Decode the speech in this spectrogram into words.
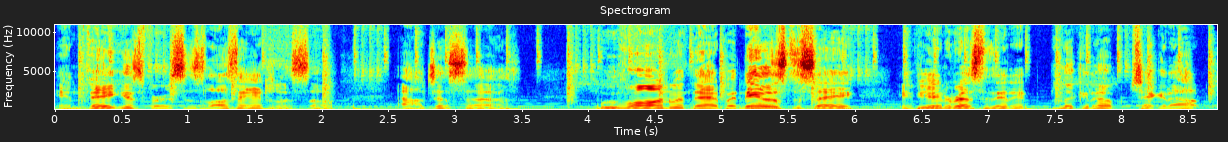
in Vegas versus Los Angeles. So I'll just uh, move on with that. But needless to say, if you're interested in it, look it up, check it out,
